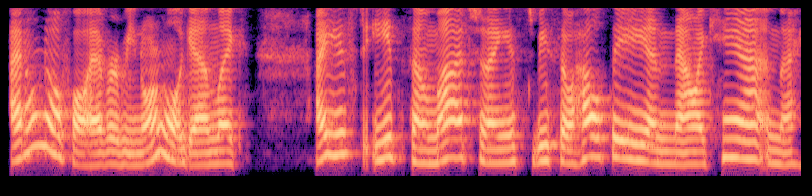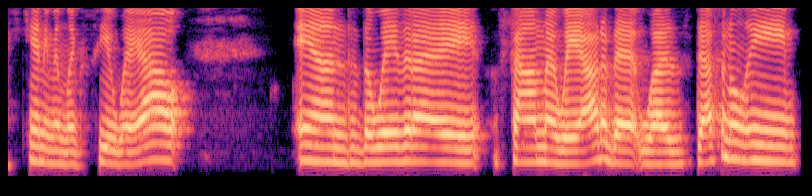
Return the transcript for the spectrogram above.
I don't know if I'll ever be normal again. Like I used to eat so much and I used to be so healthy and now I can't and I can't even like see a way out. And the way that I found my way out of it was definitely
